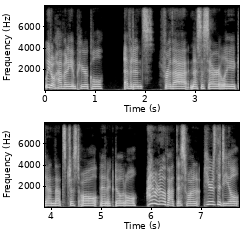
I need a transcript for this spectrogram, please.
We don't have any empirical evidence for that necessarily. Again, that's just all anecdotal. I don't know about this one. Here's the deal.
